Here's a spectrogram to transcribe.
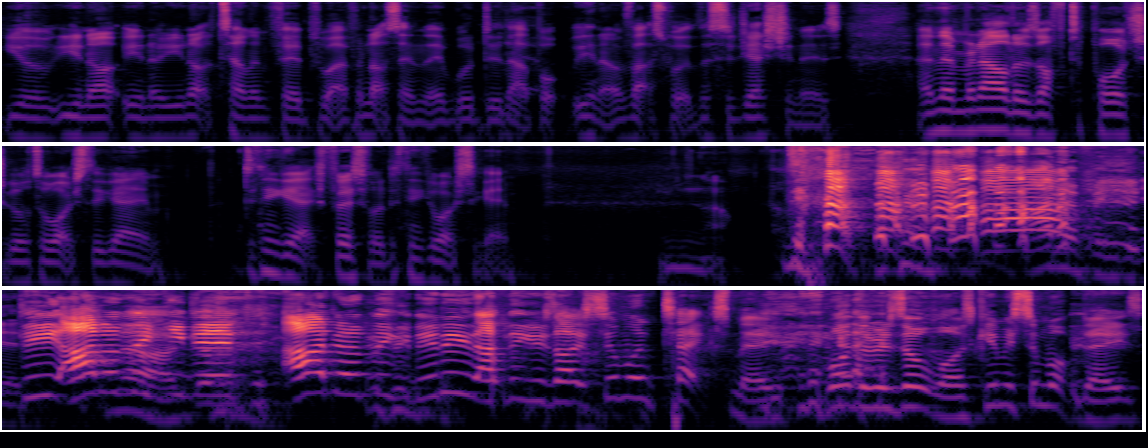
You're you're not you know you're not telling fibs, whatever. Not saying they would do that, but you know that's what the suggestion is. And then Ronaldo's off to Portugal to watch the game. Do you think he actually, first of all, do you think he watched the game? No. I don't think he did. Do I don't No, think he did. I don't think he did either. I think he was like, someone text me what the result was. Give me some updates.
